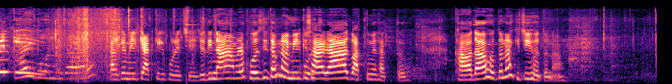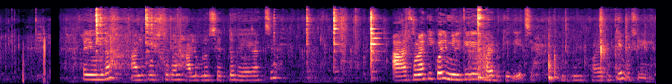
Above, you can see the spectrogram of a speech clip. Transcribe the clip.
মিল্কি। কালকে মিল্কি আটকে পড়েছে। যদি না আমরা খোঁজ দিতাম না মিল্কি সারা রাত বাথরুমে থাকতো। খাওয়া দাওয়া হতো না কিছুই হতো না। এই বন্ধুরা আলু পোস্তটা আলুগুলো সেদ্ধ হয়ে গেছে। আর সোনা কি করি মিল্কিকে ঘরে ঢুকিয়ে দিয়েছে। ঘরে ঢুকিয়ে বসিয়ে দিই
